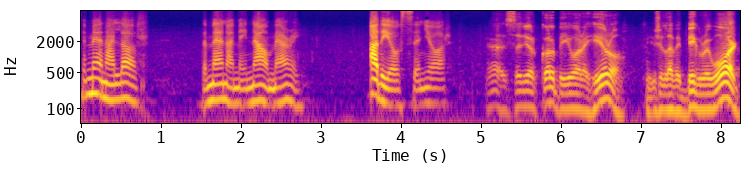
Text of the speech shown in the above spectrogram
the man I love. The man I may now marry. Adios, senor. Yeah, Senor Colby, you are a hero. You shall have a big reward.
